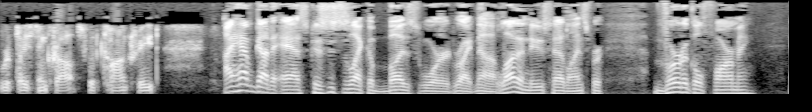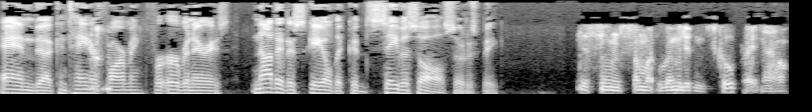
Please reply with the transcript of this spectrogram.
replacing crops with concrete. I have got to ask because this is like a buzzword right now. A lot of news headlines for vertical farming and uh, container farming for urban areas, not at a scale that could save us all, so to speak. This seems somewhat limited in scope right now.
